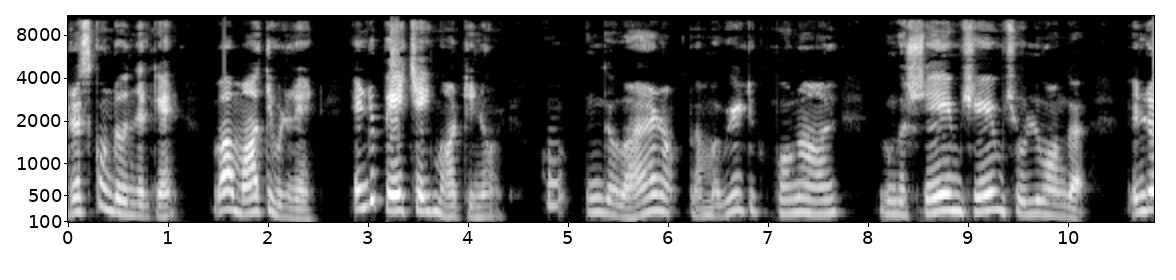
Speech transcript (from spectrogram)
ட்ரெஸ் கொண்டு வந்திருக்கேன். வா மாற்றி விடுறேன் என்று பேச்சை மாற்றினாள். இங்கே வேணாம். நம்ம வீட்டுக்கு போனால் இவங்க ஷேம் ஷேம் சொல்லுவாங்க என்று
